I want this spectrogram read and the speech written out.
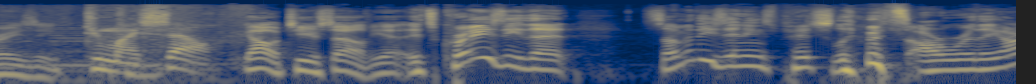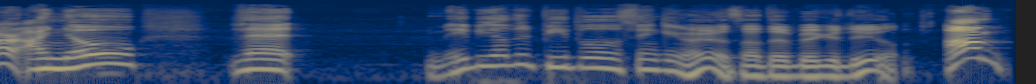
Crazy. To myself. Oh, to yourself. Yeah. It's crazy that some of these innings pitch limits are where they are. I know that maybe other people are thinking, hey, it's not that big a deal. I'm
